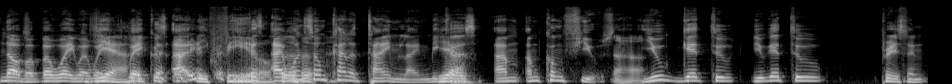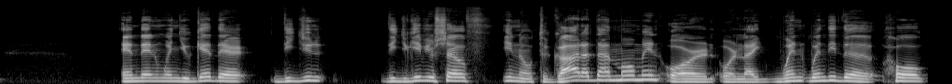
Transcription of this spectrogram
No, but but wait, wait, wait, Yeah. wait, because How I did he 'cause feel? I want some kind of timeline because I'm I'm confused. Uh-huh. You get to you get to prison, and then when you get there, did you did you give yourself you know to God at that moment, or or like when when did the whole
